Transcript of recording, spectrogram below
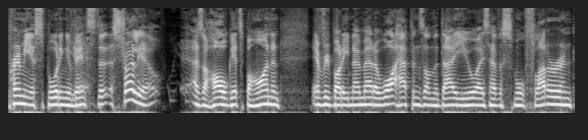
premier sporting events that Australia as a whole gets behind, and everybody, no matter what happens on the day, you always have a small flutter, and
